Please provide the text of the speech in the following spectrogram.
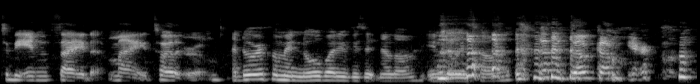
to be inside my toilet room. I don't recommend nobody visit Nella in the winter. Don't come here.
